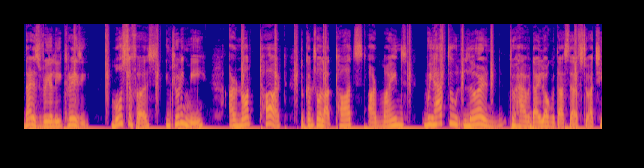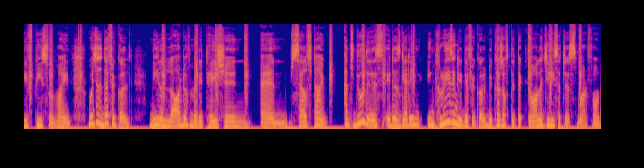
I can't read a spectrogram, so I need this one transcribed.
That is really crazy. Most of us, including me, are not taught to control our thoughts, our minds. We have to learn to have a dialogue with ourselves to achieve peaceful mind, which is difficult, need a lot of meditation and self time. And to do this, it is getting increasingly difficult because of the technology such as smartphone.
